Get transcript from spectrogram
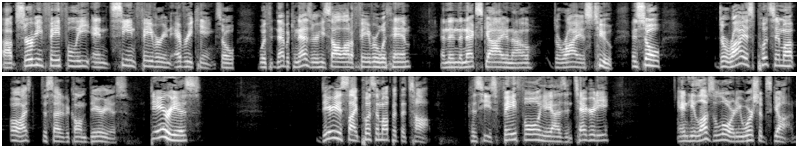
uh, serving faithfully and seeing favor in every king. So with Nebuchadnezzar, he saw a lot of favor with him. And then the next guy, and now Darius too. And so Darius puts him up. Oh, I decided to call him Darius. Darius, Darius like puts him up at the top because he's faithful, he has integrity, and he loves the Lord. He worships God.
